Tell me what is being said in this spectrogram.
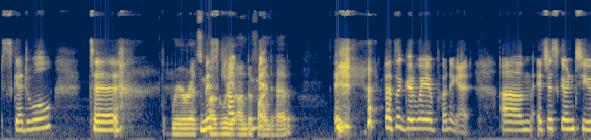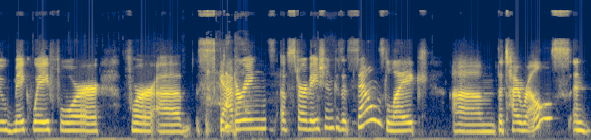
schedule to. Rear its Miscal- ugly, undefined head. That's a good way of putting it. Um, it's just going to make way for for uh, scatterings of starvation because it sounds like um, the Tyrells and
